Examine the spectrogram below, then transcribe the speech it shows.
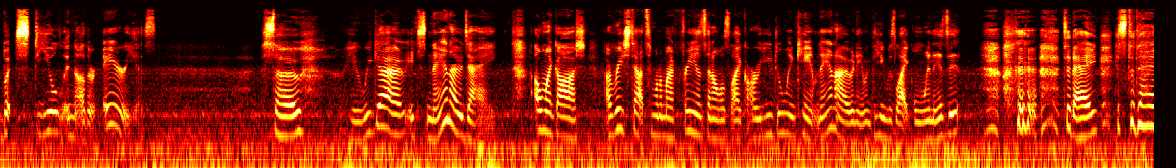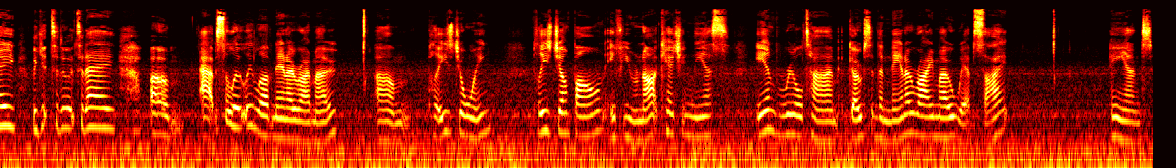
but still in other areas. So here we go. It's Nano Day. Oh my gosh. I reached out to one of my friends and I was like, Are you doing Camp Nano? And he was like, When is it? today. It's today. We get to do it today. Um, absolutely love NaNoWriMo. Um, please join. Please jump on. If you're not catching this in real time, go to the NaNoWriMo website and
